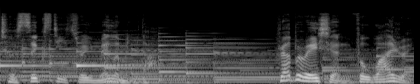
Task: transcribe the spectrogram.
to 63 mm. Preparation for wiring.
